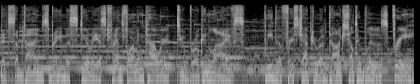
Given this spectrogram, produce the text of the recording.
that sometimes bring a mysterious transforming power to broken lives. Read the first chapter of Dog Shelter Blues free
